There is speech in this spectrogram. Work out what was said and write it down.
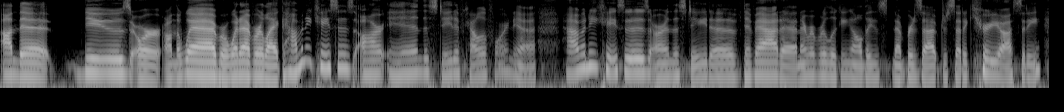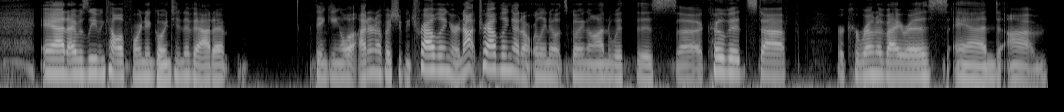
on the news or on the web or whatever, like how many cases are in the state of California? How many cases are in the state of Nevada? And I remember looking all these numbers up just out of curiosity. And I was leaving California, going to Nevada. Thinking, well, I don't know if I should be traveling or not traveling. I don't really know what's going on with this uh, COVID stuff or coronavirus and um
